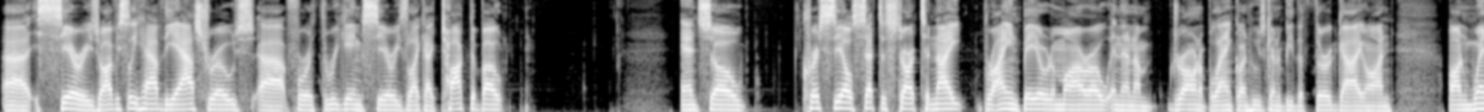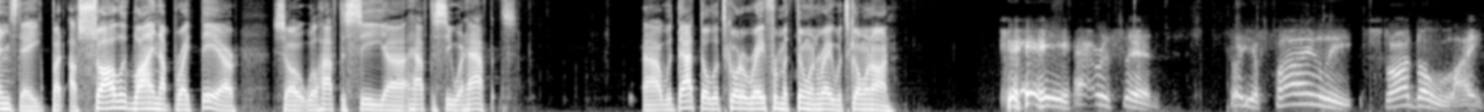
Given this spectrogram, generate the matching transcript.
uh, series. Obviously, have the Astros uh, for a three-game series, like I talked about, and so Chris Sale set to start tonight. Brayan Bello tomorrow, and then I'm drawing a blank on who's going to be the third guy on on Wednesday. But a solid lineup right there. So we'll have to see uh, have to see what happens. Uh, with that though, let's go to Ray from Methuen. Ray, what's going on? Hey, Harrison. So you finally saw the light.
